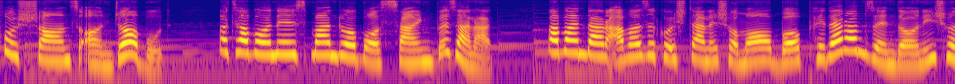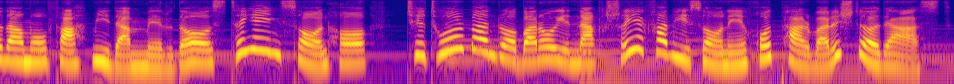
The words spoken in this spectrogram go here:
خوششانس آنجا بود و توانست من را با سنگ بزند و من در عوض کشتن شما با پدرم زندانی شدم و فهمیدم مرداس طی این سالها چطور من را برای نقشه خبیسانه خود پرورش داده است.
